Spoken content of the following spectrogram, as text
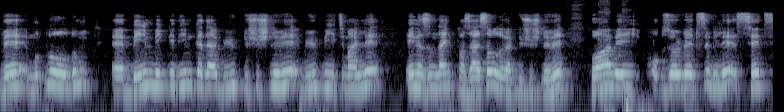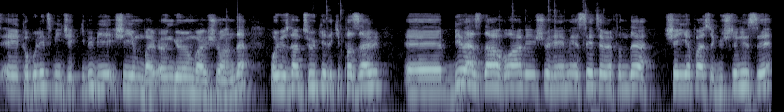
ve mutlu oldum. Ee, benim beklediğim kadar büyük düşüşleri büyük bir ihtimalle en azından pazarsal olarak düşüşleri Huawei observe etse bile set e, kabul etmeyecek gibi bir şeyim var, öngörüm var şu anda. O yüzden Türkiye'deki pazar e, biraz daha Huawei şu HMS tarafında şey yaparsa, güçlenirse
